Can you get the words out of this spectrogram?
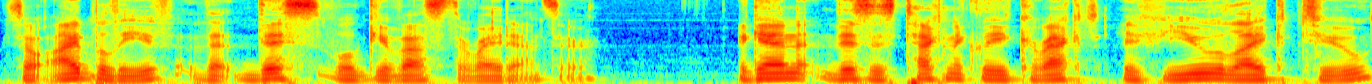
So I believe that this will give us the right answer. Again, this is technically correct. If you like to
